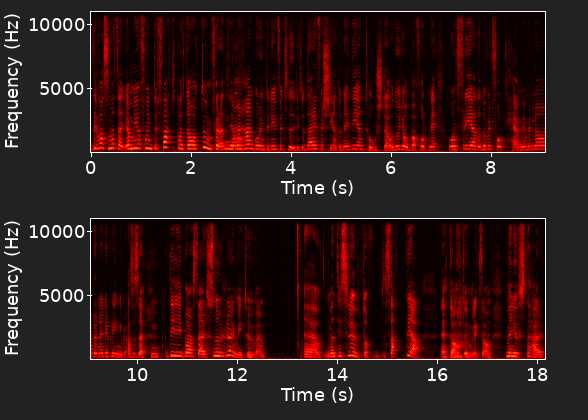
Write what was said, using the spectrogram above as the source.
det var som att säga, ja men jag får inte fatt på ett datum för att ja men här går inte, det är för tidigt och där är för sent och nej det är en torsdag och då jobbar folk, nej och en fredag då vill folk hem, ja men lördag, nej det blir inget bra. Alltså så här, det är bara så här snurrar i mitt huvud. Eh, och- men till slut då satte jag ett datum liksom. Men just det här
